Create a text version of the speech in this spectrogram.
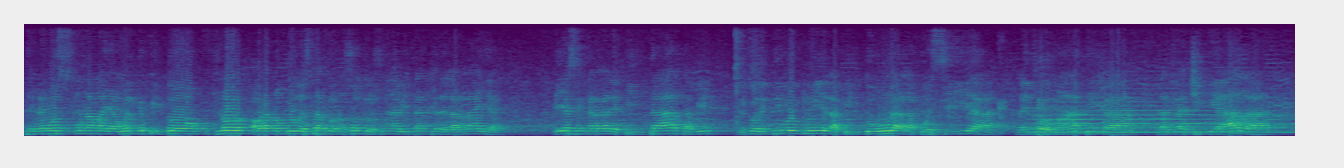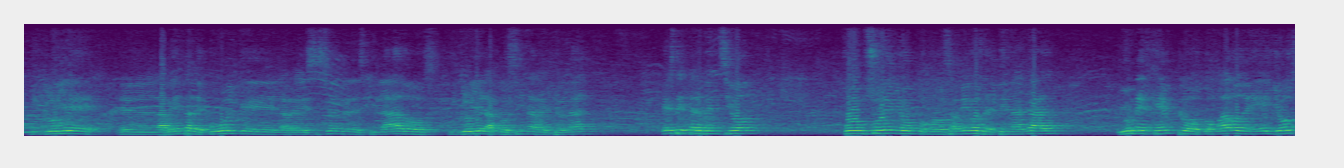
Tenemos una Mayagüel que pintó Flor, ahora no pudo estar con nosotros, una habitante de la raya. Ella se encarga de pintar también. El colectivo incluye la pintura, la poesía, la informática, la clachiqueada, incluye la venta de pulque, la realización de destilados, incluye la cocina regional. Esta intervención fue un sueño como los amigos del Tinacal y un ejemplo tomado de ellos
